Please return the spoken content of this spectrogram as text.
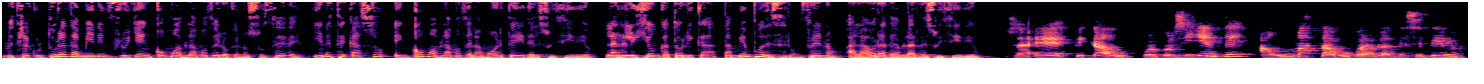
Nuestra cultura también influye en cómo hablamos de lo que nos sucede, y en este caso, en cómo hablamos de la muerte y del suicidio. La religión católica también puede ser un freno a la hora de hablar de suicidio. O sea, es pecado. Por consiguiente, aún más tabú para hablar de ese tema.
